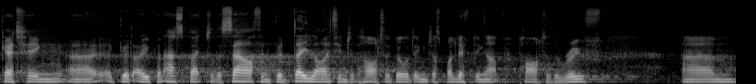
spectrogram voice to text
getting uh, a good open aspect to the south and good daylight into the heart of the building just by lifting up part of the roof. Um,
